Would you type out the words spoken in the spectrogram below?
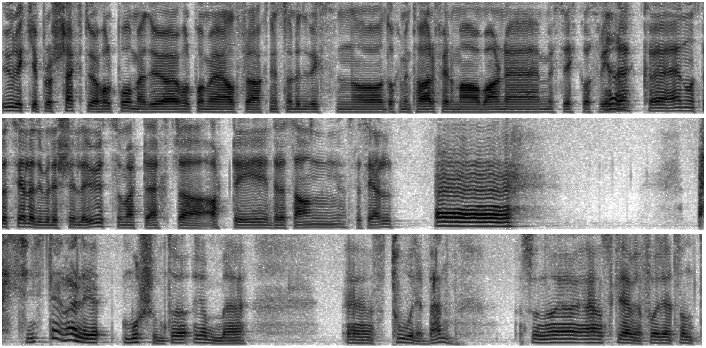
ulike prosjekt du har holdt på med, du har holdt på med alt fra Knutson Ludvigsen og dokumentarfilmer og barnemusikk osv. Ja. Er det noen spesielle du ville skille ut som har vært ekstra artig, interessant, spesiell? Uh, jeg syns det er veldig morsomt å jobbe med uh, store band. Så når jeg, har skrevet for et sånt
